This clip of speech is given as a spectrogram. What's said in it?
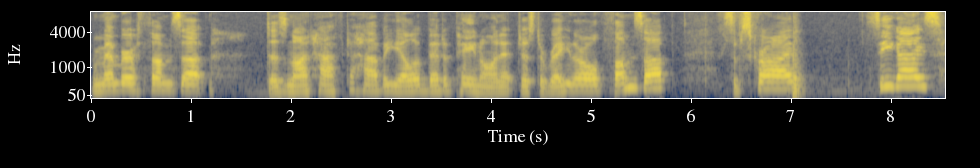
Remember, thumbs up does not have to have a yellow bit of paint on it, just a regular old thumbs up. Subscribe. See you guys.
